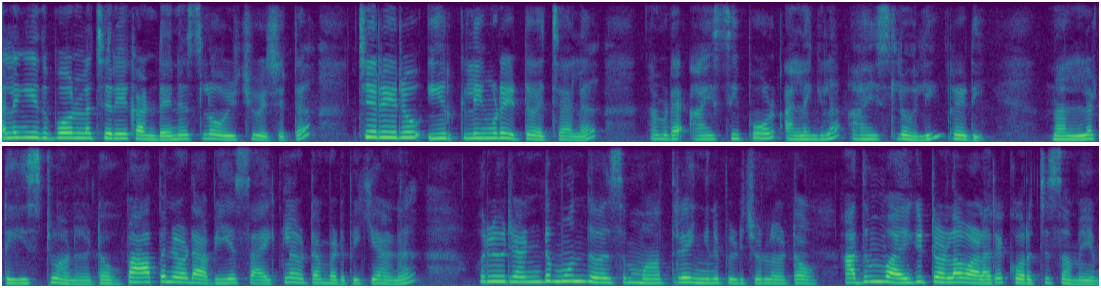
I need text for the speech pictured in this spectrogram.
അല്ലെങ്കിൽ ഇതുപോലുള്ള ചെറിയ കണ്ടെയ്നേഴ്സിലോ ഒഴിച്ചു വെച്ചിട്ട് ചെറിയൊരു ഈർക്കിലിയും കൂടെ ഇട്ട് വെച്ചാൽ നമ്മുടെ ഐസി പോൾ അല്ലെങ്കിൽ ഐസ് ലോലി റെഡി നല്ല ടേസ്റ്റുമാണ് കേട്ടോ. പാപ്പനോട് അബിയെ സൈക്കിൾ ഓട്ടാൻ പഠിപ്പിക്കുകയാണ്. ഒരു രണ്ട് മൂന്ന് ദിവസം മാത്രമേ ഇങ്ങനെ പിടിച്ചുള്ളൂ കേട്ടോ. അതും വൈകിട്ടുള്ള വളരെ കുറച്ച് സമയം.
